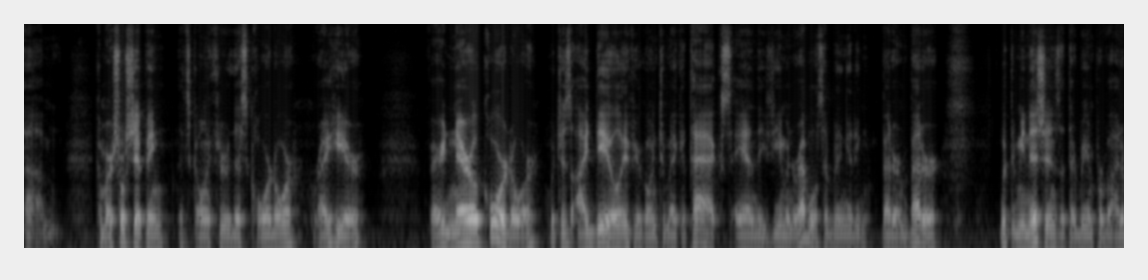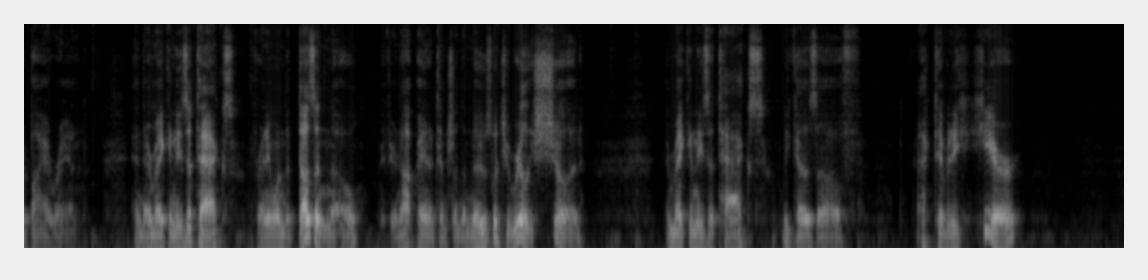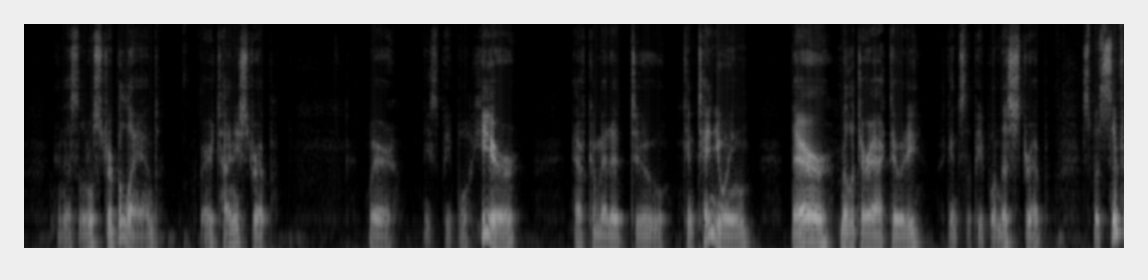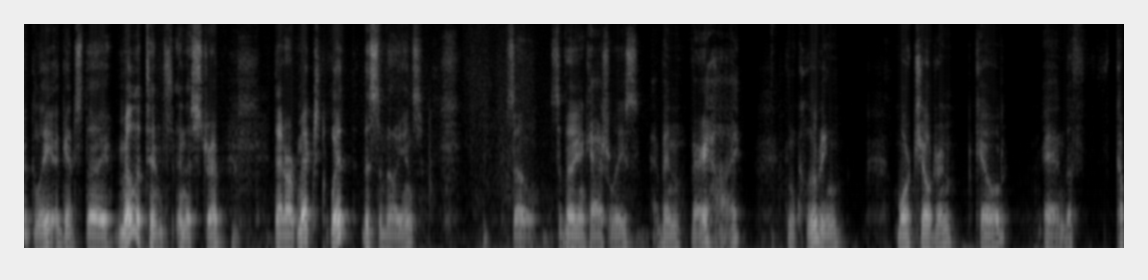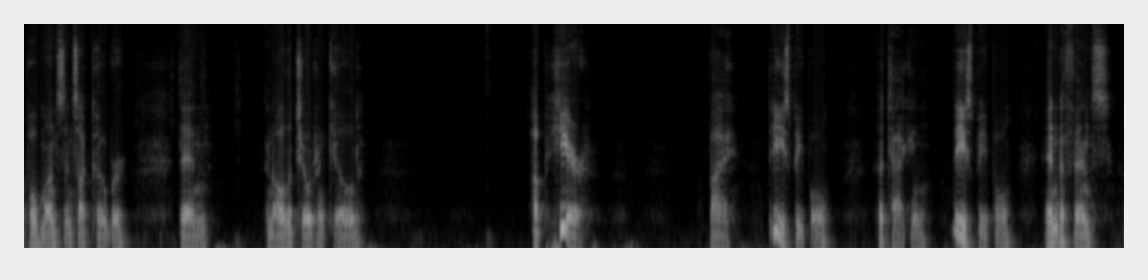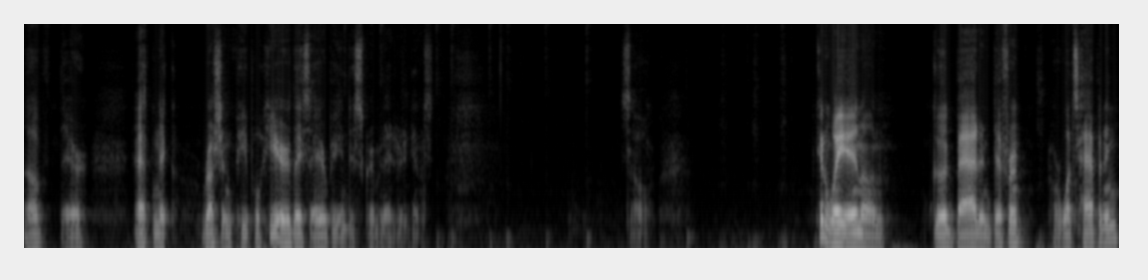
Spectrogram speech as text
um, commercial shipping that's going through this corridor right here. Very narrow corridor, which is ideal if you're going to make attacks. And these Yemen rebels have been getting better and better with the munitions that they're being provided by Iran. And they're making these attacks. For anyone that doesn't know, if you're not paying attention to the news, which you really should, they're making these attacks because of activity here in this little strip of land, very tiny strip, where these people here have committed to continuing their military activity against the people in this strip, specifically against the militants in the strip that are mixed with the civilians. So, civilian casualties have been very high, including more children killed in the couple of months since October than and all the children killed up here by these people attacking these people in defense of their ethnic Russian people here they say are being discriminated against. So can weigh in on good, bad, and different or what's happening.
